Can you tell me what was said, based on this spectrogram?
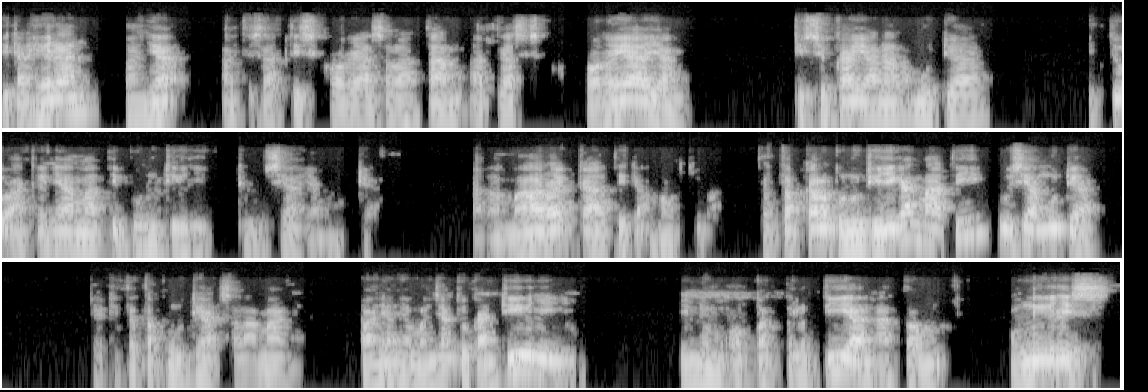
tidak heran banyak artis-artis Korea Selatan, artis Korea yang disukai anak muda itu akhirnya mati bunuh diri di usia yang muda. Karena mereka tidak mau tua. Tetap kalau bunuh diri kan mati usia muda. Jadi tetap muda selamanya. Banyak yang menjatuhkan diri, minum obat berlebihan atau mengiris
